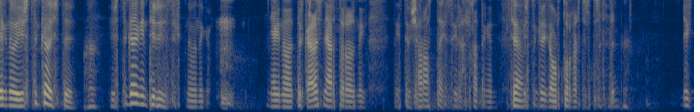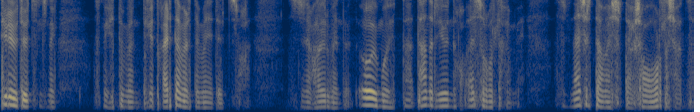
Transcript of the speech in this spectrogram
Яг нөгөө Эрцэнка биш үү? Аха. Эрцэнкагийн тэр хэсэгт нөгөө нэг яг нөгөө тэр гаражны ардаар нэг нэг тийм шороотой хэсгэр алхаад ингээд. Эрцэнкагийн урдуур гарч ирдэ шүү дээ. Яг тэр үед үдсэн чинь нэг бас нэг хитэн байна. Тэгэхэд гардаа мэрдэ манай дэвдсэн баха. Бас чинь яг хоёр байна. Өө мөө та та нар юу нэг аль сургуулах юм бэ? Асууж нааширтаа мааширтаа шоо уурлаа шаацсан.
